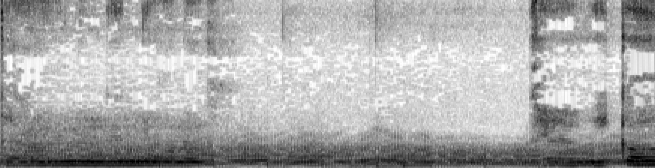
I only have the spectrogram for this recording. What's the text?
Down, and then you wanna. There we go,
